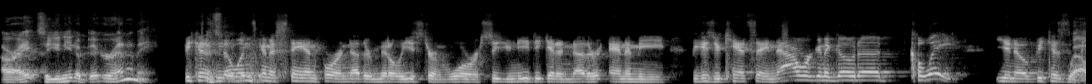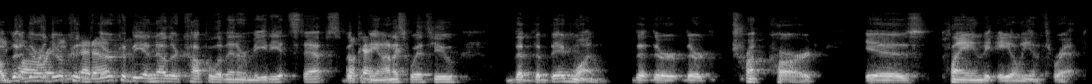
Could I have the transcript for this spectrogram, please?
all right. So you need a bigger enemy because no one's going to stand for another Middle Eastern war. So you need to get another enemy because you can't say now we're going to go to Kuwait. You know, because well, there, there, could there could be another couple of intermediate steps, but okay. to be honest with you, the the big one that their their trump card is playing the alien threat.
